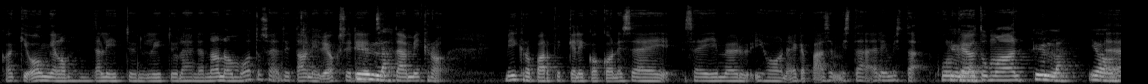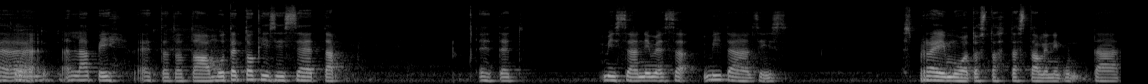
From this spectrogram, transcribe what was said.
kaikki ongelmat, mitä liittyy, niin liittyy lähinnä nanomuotoiseen titanidioksidiin, että tämä mikro, mikropartikkelikoko, niin se ei, se ei imeydy ihoon eikä pääse mistään elimistä kulkeutumaan Kyllä, Kyllä. Joo, ää, läpi. Että tota, mutta toki siis se, että et, et missään nimessä mitään siis spray-muotoista. Tästä oli niin tämä,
